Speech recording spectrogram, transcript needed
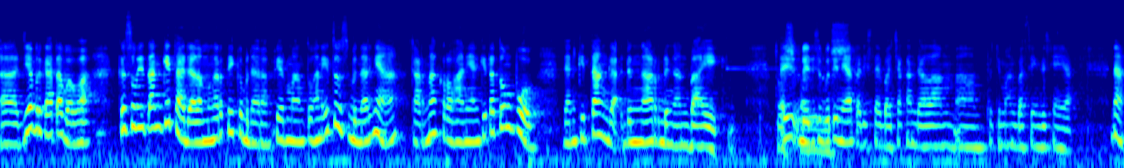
eh, dia berkata bahwa kesulitan kita dalam mengerti kebenaran firman Tuhan itu sebenarnya karena kerohanian kita tumpul dan kita nggak dengar dengan baik. Tadi udah disebutin ya, tadi saya bacakan dalam em, terjemahan bahasa Inggrisnya ya. Nah,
